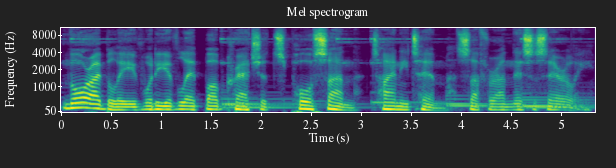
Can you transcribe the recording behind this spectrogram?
Nor, I believe, would he have let Bob Cratchit's poor son, Tiny Tim, suffer unnecessarily,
